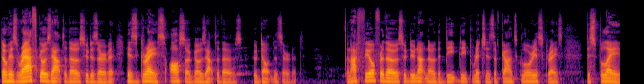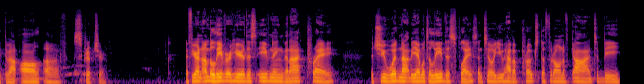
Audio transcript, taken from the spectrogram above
Though his wrath goes out to those who deserve it, his grace also goes out to those who don't deserve it. And I feel for those who do not know the deep, deep riches of God's glorious grace displayed throughout all of Scripture. If you're an unbeliever here this evening, then I pray that you would not be able to leave this place until you have approached the throne of God to be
